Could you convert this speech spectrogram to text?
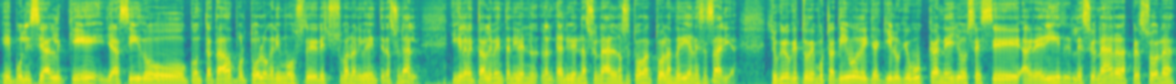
eh, policial que ya ha sido contratado por todos los organismos de derechos humanos a nivel internacional y que lamentablemente a nivel, a nivel nacional no se toman todas las medidas necesarias. Yo creo que esto es demostrativo de que aquí lo que buscan ellos es eh, agredir, lesionar a las personas,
